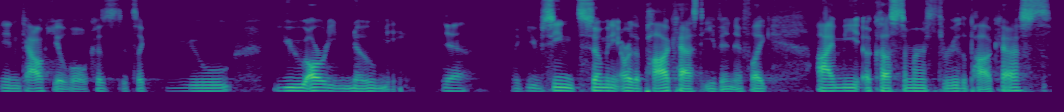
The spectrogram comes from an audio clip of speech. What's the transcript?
incalculable because it's like you you already know me. Yeah. like you've seen so many or the podcast even if like i meet a customer through the podcast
